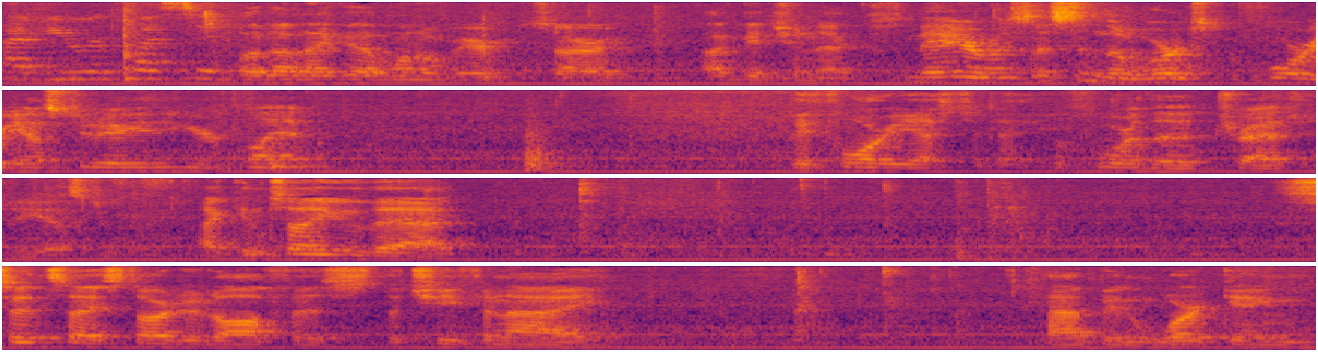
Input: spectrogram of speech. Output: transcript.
Have you requested, Hold on, I got one over here, sorry. I'll get you next. Mayor, was this in the works before yesterday, your plan, Before yesterday. before the tragedy yesterday? I can tell you that since I started office, the chief and I have been working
